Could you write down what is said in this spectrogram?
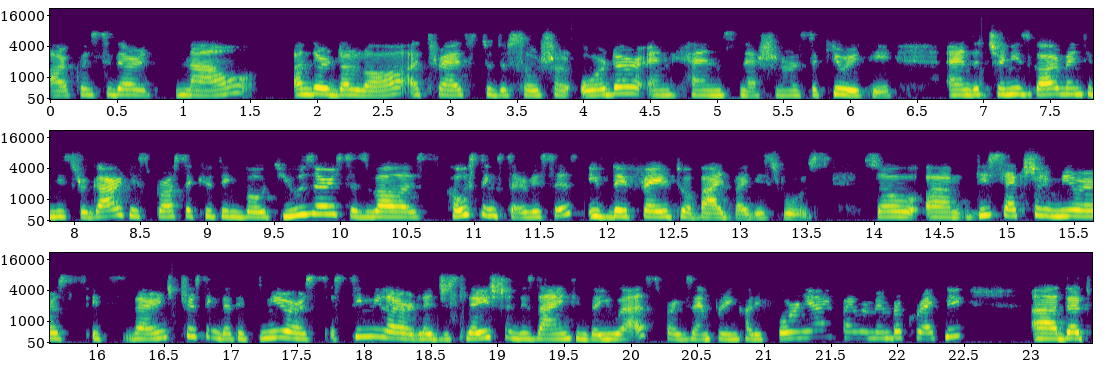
are considered now under the law a threat to the social order and hence national security. And the Chinese government in this regard is prosecuting both users as well as hosting services if they fail to abide by these rules. So um, this actually mirrors, it's very interesting that it mirrors similar legislation designed in the US, for example, in California, if I remember correctly, uh, that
